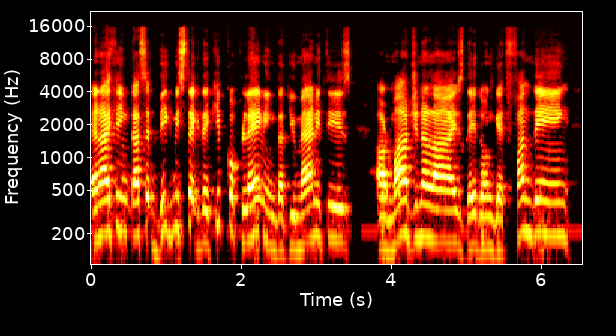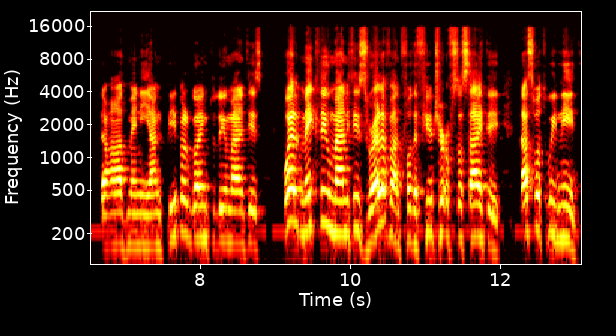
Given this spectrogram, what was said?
and i think that's a big mistake they keep complaining that humanities are marginalized they don't get funding there aren't many young people going to the humanities. Well, make the humanities relevant for the future of society. That's what we need.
